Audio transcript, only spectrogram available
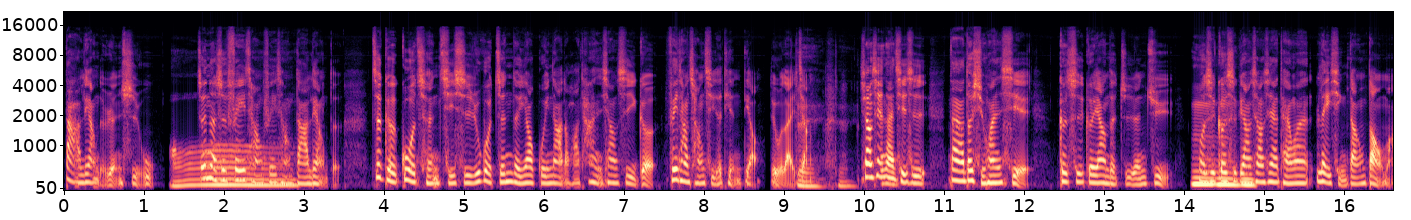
大量的人事物，哦，真的是非常非常大量的。这个过程其实如果真的要归纳的话，它很像是一个非常长期的填调。对我来讲，对，对，像现在其实大家都喜欢写。各式各样的职人剧，或者是各式各样，像现在台湾类型当道嘛，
